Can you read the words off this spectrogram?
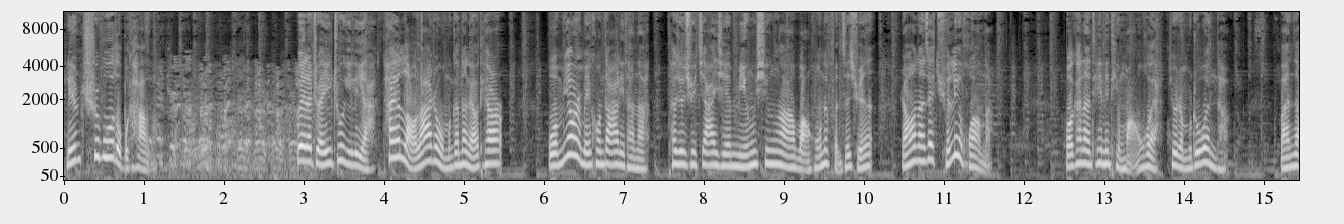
连吃播都不看了。为了转移注意力啊，他还老拉着我们跟他聊天儿。我们要是没空搭理他呢，他就去加一些明星啊、网红的粉丝群，然后呢在群里晃呢。我看他天天挺忙活呀，就忍不住问他：“丸子，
